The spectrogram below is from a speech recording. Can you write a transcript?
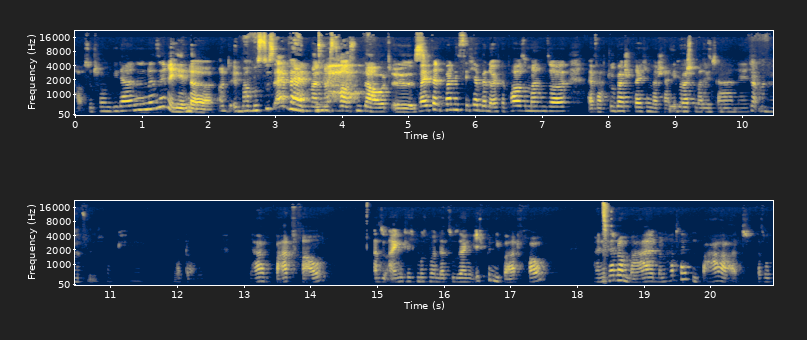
draußen schon wieder eine Sirene. Und immer musst du es erwähnen, wenn das draußen laut ist. Weil ich dann immer nicht sicher bin, ob ich eine Pause machen soll. Einfach drüber sprechen. Wahrscheinlich Drüber hört man es gar Ich nicht. glaube, man hört es nicht. Okay. Na dann. Ja, Badfrau. Also eigentlich muss man dazu sagen, ich bin die Badfrau. Ich meine, ist ja normal. Man hat halt einen Bart. Also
